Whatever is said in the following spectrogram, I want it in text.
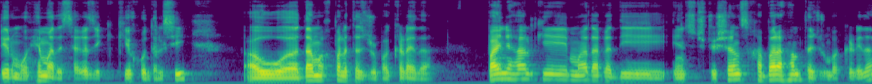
ډېر مهمه ده چې هغه کې کېښودل شي. او دا ما خپله تجربه کړې ده. په عین حال کې ما دغه د انسټیټیوشنز خبره هم تجربه کړې ده.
